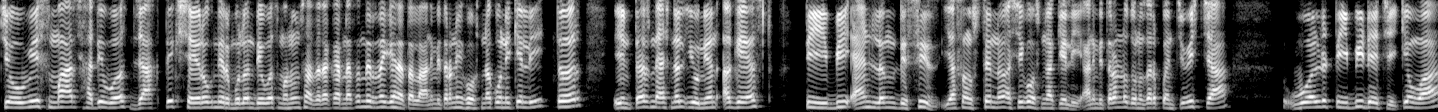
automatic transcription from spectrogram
चोवीस मार्च हा दिवस जागतिक क्षयरोग निर्मूलन दिवस म्हणून साजरा करण्याचा निर्णय घेण्यात आला. आणि मित्रांनो ही घोषणा कोणी केली? तर international union against T B and lung disease या संस्थेनं अशी घोषणा केली. आणि मित्रांनो दोन हजार पंचवीसच्या वर्ल्ड टी बी डेची किंवा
